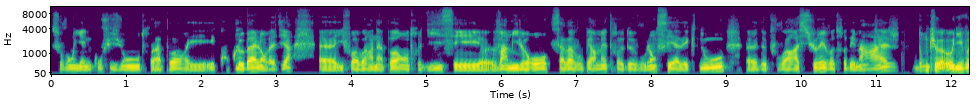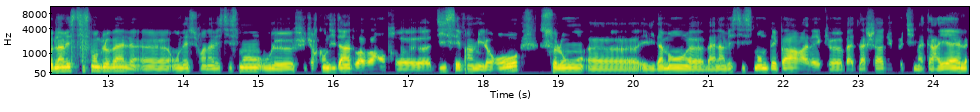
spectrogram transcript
Souvent, il y a une confusion entre apport et, coût global, on va dire. Euh, il faut avoir un apport entre 10 et 20 000 euros. Ça va vous permettre de vous lancer avec nous, de pouvoir assurer votre démarrage. Donc au niveau de l'investissement global, on est sur un investissement où le futur candidat doit avoir entre 10 et 20 000 euros selon euh, évidemment euh, bah, l'investissement de départ avec euh, bah, de l'achat du petit matériel,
